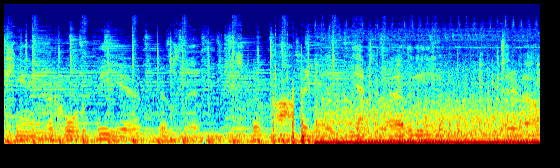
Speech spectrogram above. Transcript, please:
Can't even record a video because that stuff popping up. You have to go out of the game. Cut it off.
